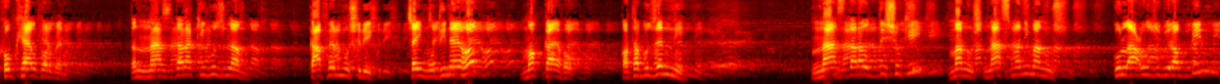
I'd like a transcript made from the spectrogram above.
খুব খেয়াল করবেন নাচ দ্বারা কি বুঝলাম কাফের মুশরিক চাই মদিনায় হোক মক্কায় হোক কথা বুঝেননি নাচ দ্বারা উদ্দেশ্য কি? মানুষ। নাচ মানি মানুষ। কুল রব্বিন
